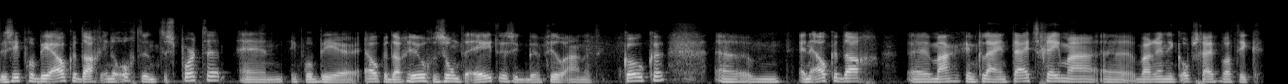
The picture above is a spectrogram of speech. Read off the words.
dus ik probeer elke dag in de ochtend te sporten. En ik probeer elke dag heel gezond te eten. Dus ik ben veel aan het koken. Um, en elke dag uh, maak ik een klein tijdschema uh, waarin ik opschrijf wat ik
